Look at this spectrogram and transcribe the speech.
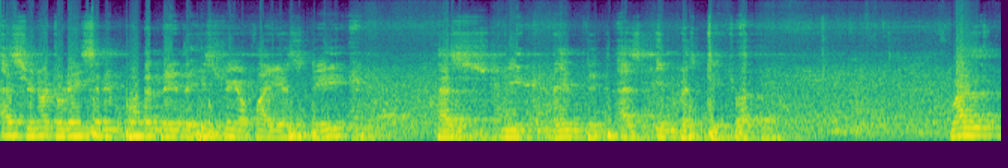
as you know, today is an important day in the history of ISD as we named it as investiture. Well,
